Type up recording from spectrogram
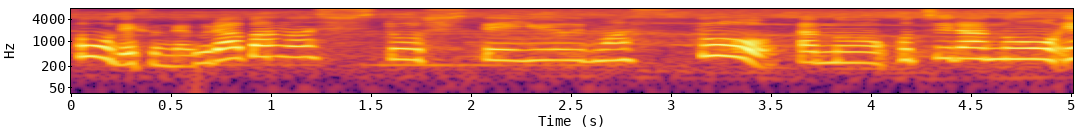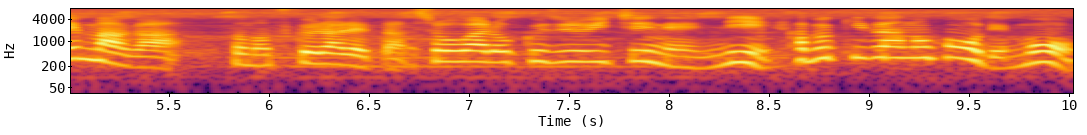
そうですね。裏話として言いますと、あのこちらの絵馬がその作られた昭和61年に歌舞伎座の方でも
